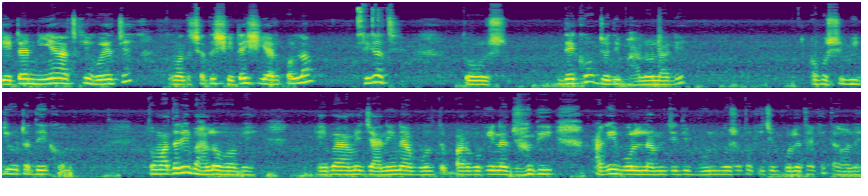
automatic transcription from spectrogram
যেটা নিয়ে আজকে হয়েছে, তোমাদের সাথে সেটাই শেয়ার করলাম, ঠিক আছে? তো দেখো, যদি ভালো লাগে, অবশ্যই ভিডিওটা দেখো। তোমাদেরই ভালো হবে। এবার আমি জানি না, বলতে পারব কি না যদি আগেই বললাম, যদি ভুলবশত কিছু বলে থাকি, তাহলে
